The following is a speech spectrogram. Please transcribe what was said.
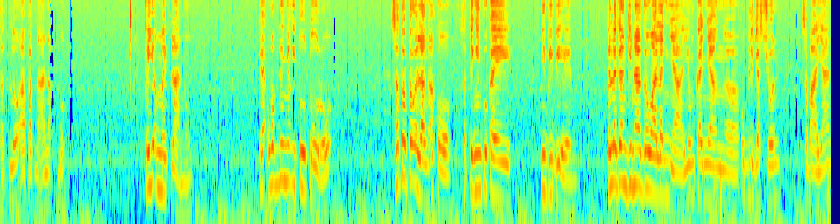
tatlo, apat na anak mo. Kayo ang may plano. Kaya wag ninyong ituturo. Sa totoo lang ako, sa tingin ko kay PBBM, talagang ginagawa lang niya yung kanyang ah, obligasyon sa bayan.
